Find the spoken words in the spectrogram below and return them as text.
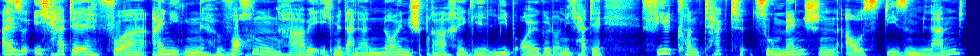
Also ich hatte vor einigen Wochen habe ich mit einer neuen Sprache geliebäugelt und ich hatte viel Kontakt zu Menschen aus diesem Land.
